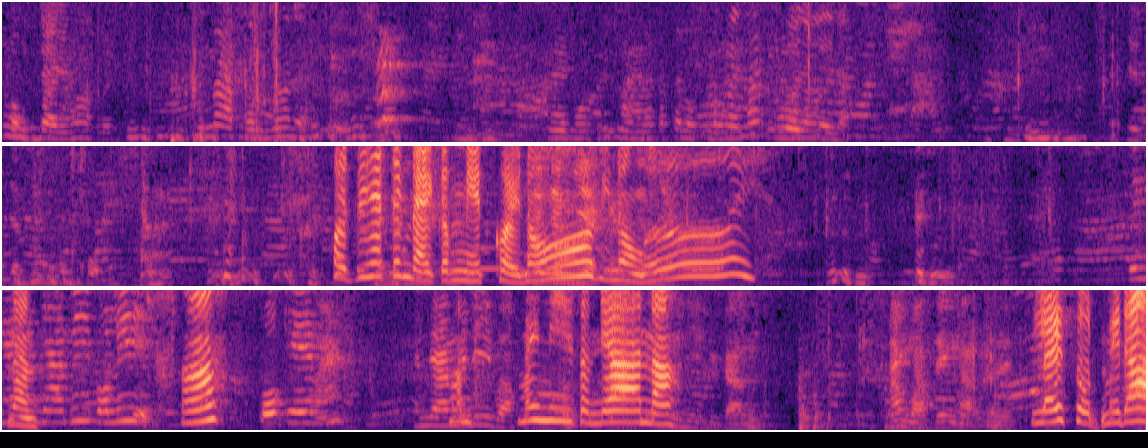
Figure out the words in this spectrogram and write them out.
สูงใจมากเลยหน้าคนเยอะเนี่ย นายโบที่มาแล้วก็ตลกเลยน่ากลัวจังเลยเนี่ยเห็นยันที่มันขนข่อยสิเฮ็ดจังใดกับเน็ตข่อยเนาะพี่น้องเอ้ยนั่นงานพี่พอลลี่ฮะโอเคไหมสัญญาณมัไม่นดีป่ะไม่มีสัญญาณนะนี่คือการเด้งหมัดเด้งหมัดเลย ไลฟ์สดไม่ได้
